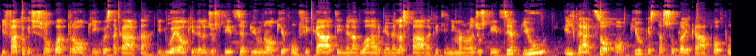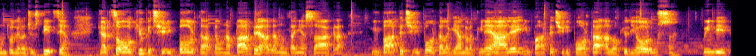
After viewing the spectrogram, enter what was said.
il fatto che ci sono quattro occhi in questa carta, i due occhi della giustizia più un occhio conficcati nella guardia della spada che tiene in mano la giustizia, più il terzo occhio che sta sopra il capo appunto della giustizia. Terzo occhio che ci riporta da una parte alla montagna sacra, in parte ci riporta alla ghiandola pineale, in parte ci riporta all'occhio di Horus quindi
